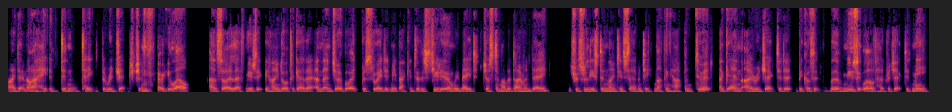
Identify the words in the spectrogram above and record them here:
I don't know. I didn't take the rejection very well. And so I left music behind altogether. And then Joe Boyd persuaded me back into the studio and we made just another Diamond Day which was released in 1970. Nothing happened to it. Again, I rejected it because it, the music world had rejected me.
